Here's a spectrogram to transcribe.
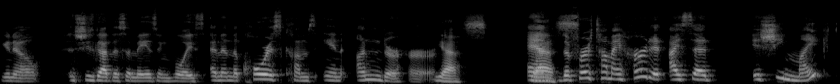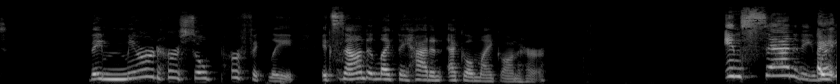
you know, and she's got this amazing voice, and then the chorus comes in under her. yes And Yes. the first time I heard it, I said, "Is she mic'd?" They mirrored her so perfectly. It sounded like they had an echo mic on her. Insanity, right?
